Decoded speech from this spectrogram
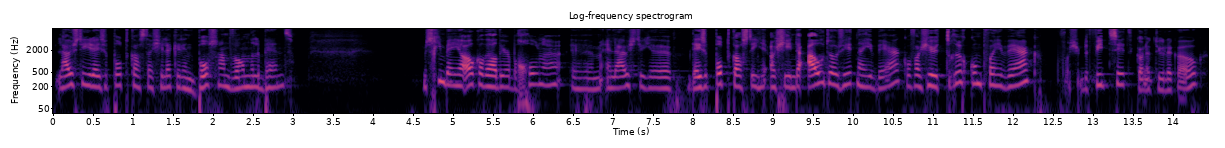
Luister je deze podcast als je lekker in het bos aan het wandelen bent. Misschien ben je ook al wel weer begonnen um, en luister je deze podcast in als je in de auto zit naar je werk. Of als je terugkomt van je werk. Of als je op de fiets zit, kan natuurlijk ook.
